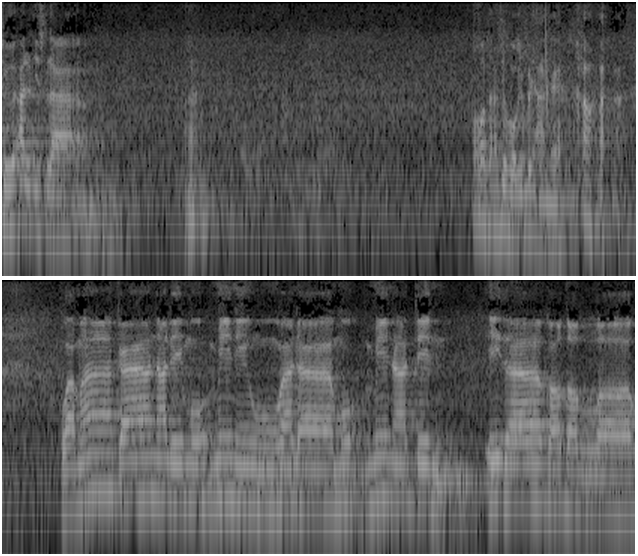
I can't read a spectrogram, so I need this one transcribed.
ถืออัลอิสลามโอ้สามสิบหกยังไม่อ่านเลยว่ามาการลิมุมินิวะลามุมินาติน إذا قضى الله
